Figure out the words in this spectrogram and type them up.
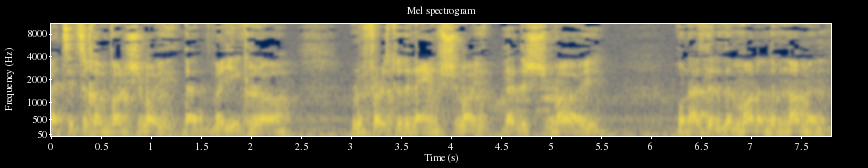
by Tzitzichem Shmoi, that Vayikra refers to the name Shmoi, that the Shmoi, und as der Demon und dem Namen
